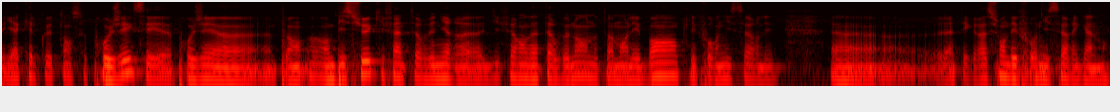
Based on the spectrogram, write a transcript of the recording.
il y a quelque temps ce projet. C'est un projet un peu ambitieux qui fait intervenir différents intervenants, notamment les banques, les fournisseurs, l'intégration des fournisseurs également.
